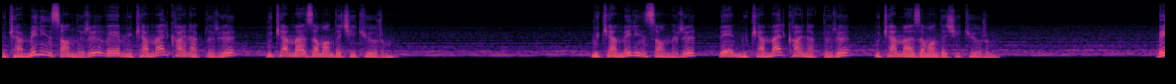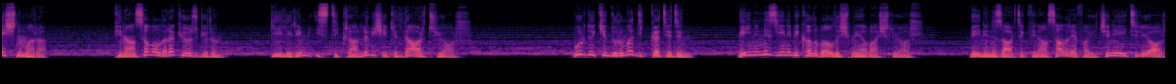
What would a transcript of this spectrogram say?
Mükemmel insanları ve mükemmel kaynakları mükemmel zamanda çekiyorum. Mükemmel insanları ve mükemmel kaynakları mükemmel zamanda çekiyorum. 5 numara. Finansal olarak özgürüm. Gelirim istikrarlı bir şekilde artıyor. Buradaki duruma dikkat edin. Beyniniz yeni bir kalıba alışmaya başlıyor. Beyniniz artık finansal refah için eğitiliyor.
